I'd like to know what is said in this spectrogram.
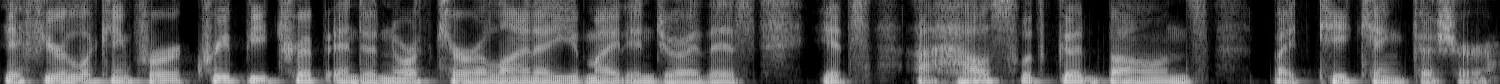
If you're looking for a creepy trip into North Carolina, you might enjoy this. It's A House with Good Bones by T. Kingfisher.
